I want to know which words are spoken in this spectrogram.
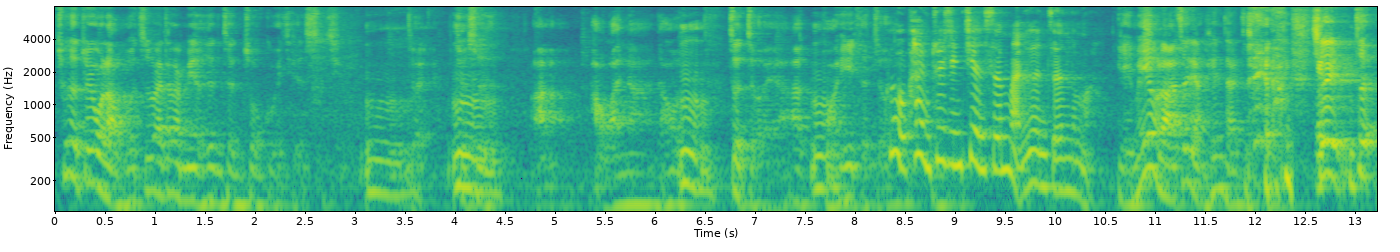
除了追我老婆之外，大概没有认真做过一件事情。嗯，对，就是、嗯、啊，好玩啊，然后这者呀，啊，广义的者。可我看你最近健身蛮认真的嘛。也没有啦，这两天才这样。所以这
